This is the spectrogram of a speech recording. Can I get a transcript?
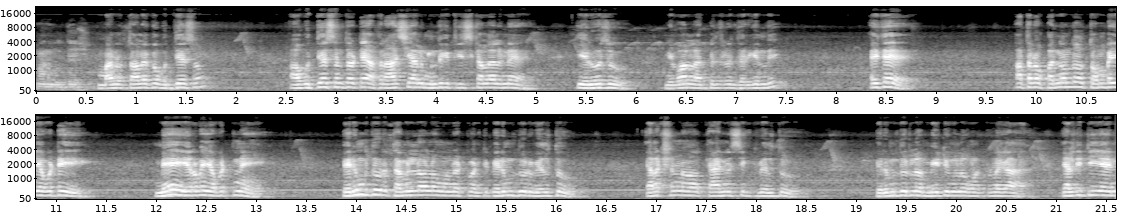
మన ఉద్దేశం. మన తాలూకా ఉద్దేశం. ఆ ఉద్దేశంతో అతని ఆశయాలు ముందుకు తీసుకెళ్ళాలనే ఈరోజు నివాళులు అర్పించడం జరిగింది. అయితే అతను పంతొమ్మిది వందల తొంభై ఒకటి మే ఇరవై ఒకటిని పెరుముదూరు తమిళనాడులో ఉన్నటువంటి పెరుముదూరు వెళ్తూ ఎలక్షన్ క్యాన్వసింగ్కి వెళ్తూ పెరుముదూరులో మీటింగ్లో ఉంటుండగా ఎల్డిటిఐ అనే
